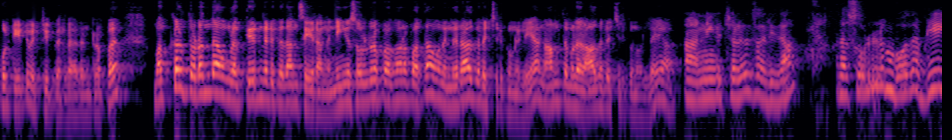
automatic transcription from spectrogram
போட்டியிட்டு வெற்றி பெறாருன்றப்ப மக்கள் தொடர்ந்து அவங்கள தேர்ந்தெடுக்க தான் செய்கிறாங்க நீங்கள் சொல்கிற பிரகாரம் பார்த்தா அவங்க நிராகரிச்சிருக்கணும் இல்லையா? நாம் தமிழர் ஆதரிச்சிருக்கணும் இல்லையா? ஆ நீங்கள் சொல்கிறது சரிதான். ஆனால் சொல்லும்போது அப்படியே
